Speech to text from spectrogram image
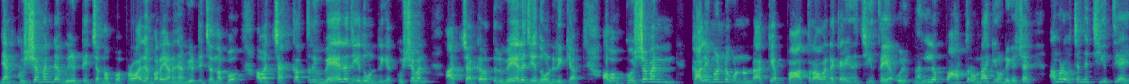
ഞാൻ കുശവന്റെ വീട്ടിൽ ചെന്നപ്പോൾ പ്രവാചകൻ പറയാണ് ഞാൻ വീട്ടിൽ ചെന്നപ്പോൾ അവൻ ചക്രത്തിൽ വേല ചെയ്തുകൊണ്ടിരിക്കുക കുശവൻ ആ ചക്രത്തിൽ വേല ചെയ്തുകൊണ്ടിരിക്കുക അവൻ കുശവൻ കളിമണ്ണ് കൊണ്ടുണ്ടാക്കിയ പാത്രം അവന്റെ കയ്യിൽ നിന്ന് ചീത്തയായി. ഒരു നല്ല പാത്രം ഉണ്ടാക്കിക്കൊണ്ടിരിക്കുക പക്ഷെ അവിടെ വെച്ചങ്ങ് ചീത്തയായി.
